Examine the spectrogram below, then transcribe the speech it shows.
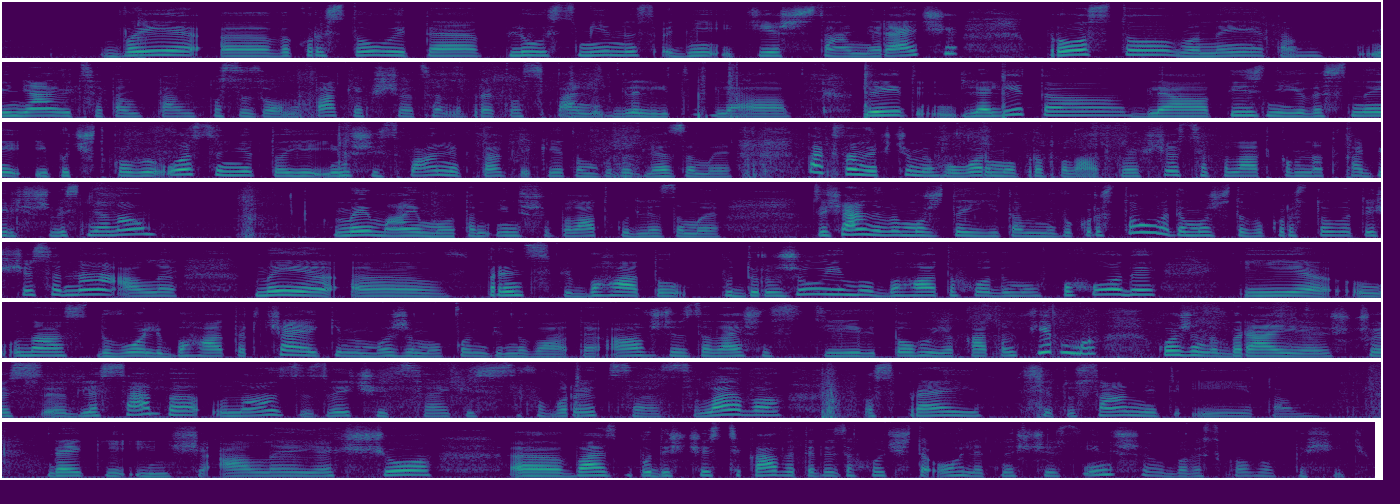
ви е, використовуєте плюс-мінус одні і ті ж самі речі, просто вони там міняються там, там по сезону. Так, якщо це, наприклад, спальник для літа, для, для, літ- для літа, для пізньої весни і початкової осені, то є інший спальник, так, який там буде для зими. Так само, якщо ми говоримо про палатку. Якщо ця палатка вона така більш весняна. Ми маємо там іншу палатку для зими. Звичайно, ви можете її там не використовувати, можете використовувати щось одне, але ми, е, в принципі, багато подорожуємо, багато ходимо в походи, і у нас доволі багато речей, які ми можемо комбінувати. А вже в залежності від того, яка там фірма, кожен обирає щось для себе. У нас зазвичай це якийсь фаворит, це Селева, Оспрей, Сіту Саміт і там деякі інші. Але якщо е, вас буде щось цікавити, ви захочете огляд на щось інше, обов'язково пишіть.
